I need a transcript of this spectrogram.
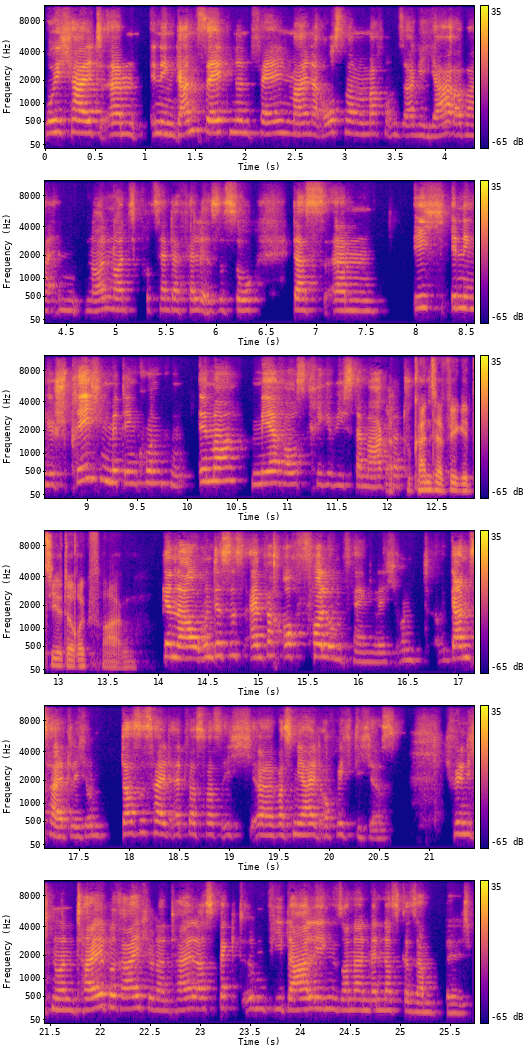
wo ich halt ähm, in den ganz seltenen Fällen mal eine Ausnahme mache und sage, ja, aber in 99 Prozent der Fälle ist es so, dass ähm, ich in den Gesprächen mit den Kunden immer mehr rauskriege, wie es der Makler ja, Du kannst ja viel gezielter rückfragen. Genau, und es ist einfach auch vollumfänglich und ganzheitlich. Und das ist halt etwas, was ich, äh, was mir halt auch wichtig ist. Ich will nicht nur einen Teilbereich oder einen Teilaspekt irgendwie darlegen, sondern wenn das Gesamtbild.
